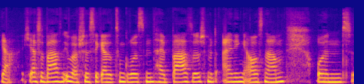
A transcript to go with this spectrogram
ja, ich esse basenüberschüssig, also zum größten Teil basisch mit einigen Ausnahmen. Und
